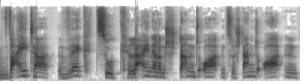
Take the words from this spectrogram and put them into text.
weiter weg zu kleineren Standorten, zu Standorten,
